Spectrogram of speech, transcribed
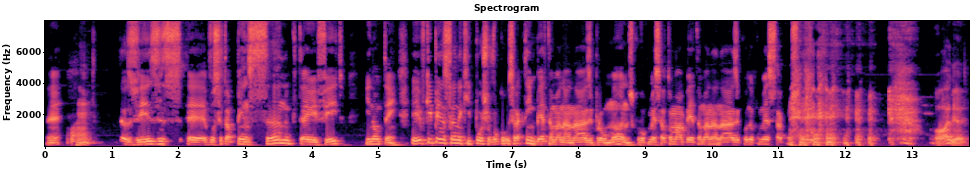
né? Uhum. Muitas vezes é, você está pensando que tem efeito e não tem. Eu fiquei pensando aqui, poxa, vou, será que tem beta-mananase para humanos? Que eu vou começar a tomar beta-mananase quando eu começar a consumir. Olha,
